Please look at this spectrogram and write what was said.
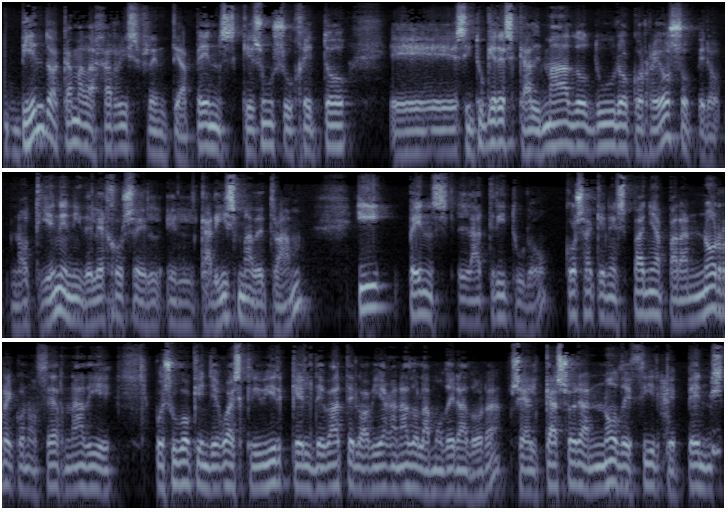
viendo a Kamala Harris frente a Pence, que es un sujeto, eh, si tú quieres, calmado, duro, correoso, pero no tiene ni de lejos el, carisma de Trump, y Pence la trituró, cosa que en España, para no reconocer nadie, pues hubo quien llegó a escribir que el debate lo había ganado la moderadora. O sea, el caso era no decir que Pence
